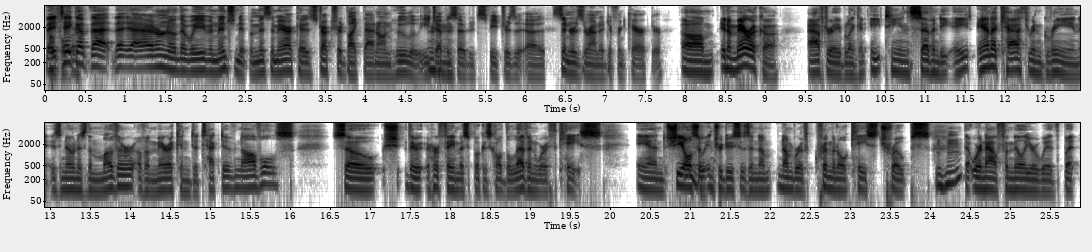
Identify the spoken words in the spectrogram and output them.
They before. take up that, that. I don't know that we even mentioned it, but Miss America is structured like that on Hulu. Each Mhm. episode it features uh, centers around a different character. Um, in America, after Abe Lincoln, 1878, Anna Katharine Green is known as the mother of American detective novels. So sh there, her famous book is called The Leavenworth Case. And she also introduces a num- number of criminal case tropes Mm-hmm. that we're now familiar with. But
